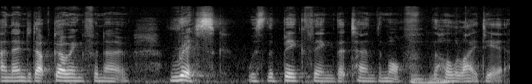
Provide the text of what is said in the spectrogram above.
and ended up going for no, risk, was the big thing that turned them off the whole idea.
